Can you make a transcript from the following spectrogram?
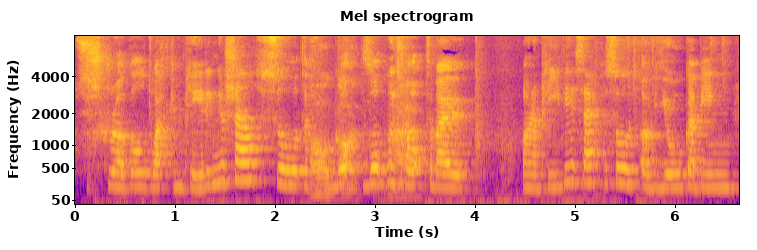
struggled with comparing yourself. So the Oh, what, what we uh. talked about on a previous episode of yoga being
